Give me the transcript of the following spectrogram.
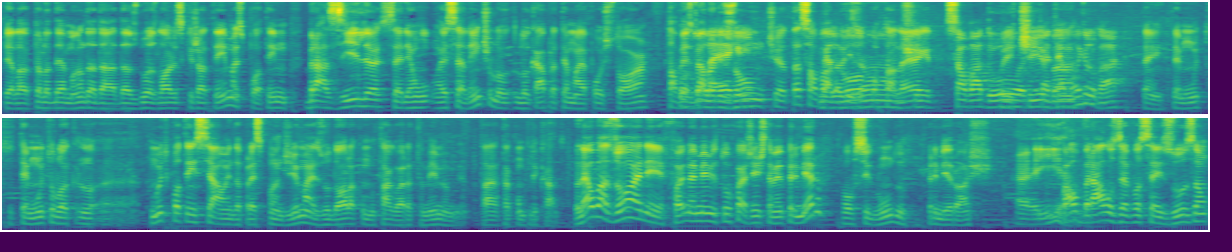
pela, pela demanda da- das duas lojas que já tem, mas pô, tem Brasília, seria um excelente lu- lugar para ter uma Apple Store. Talvez Porto Belo Alegre, Horizonte, até Salvador, Belo Horizonte, Porto Alegre. Salvador, Curitiba. tem até um monte de lugar. Tem, tem muito, tem muito, lo- muito potencial ainda pra expandir, mas o dólar como tá agora também, meu amigo, tá, tá complicado. Léo Bazone foi no MM Tour com a gente também, primeiro ou segundo? Primeiro, acho. Aí, Qual browser vocês usam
